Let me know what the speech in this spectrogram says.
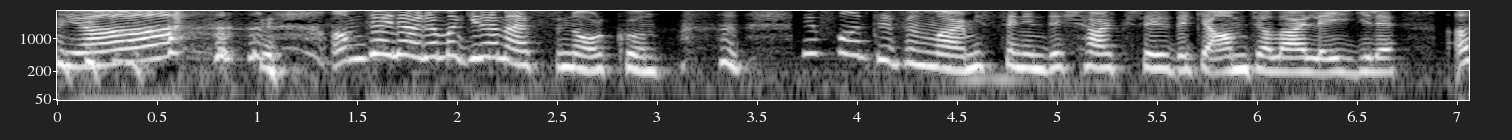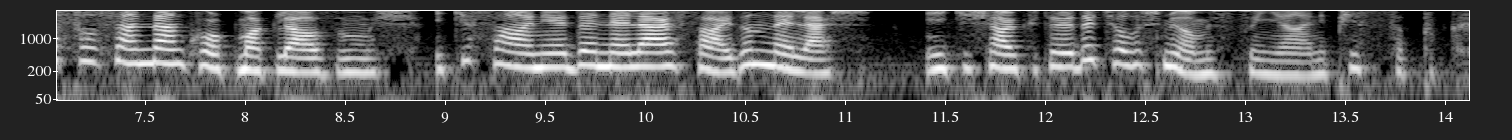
Ya amcayla arama giremezsin Orkun. ne fantezin varmış senin de şarküterideki amcalarla ilgili. Asıl senden korkmak lazımmış. İki saniyede neler saydın neler. İyi ki şarküteride çalışmıyormuşsun yani pis sapık.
